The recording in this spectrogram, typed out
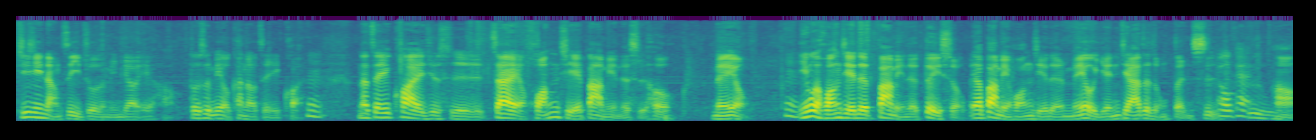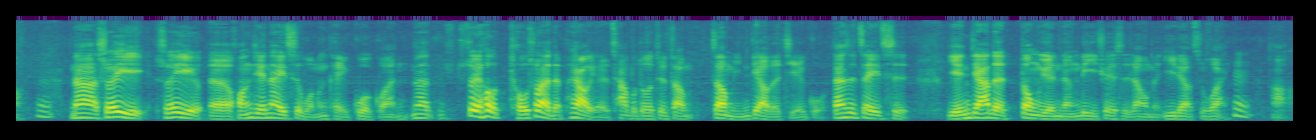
基进党自己做的民调也好，都是没有看到这一块。嗯那这一块就是在黄杰罢免的时候没有，因为黄杰的罢免的对手要罢免黄杰的人没有严家这种本事。OK，好，那所以所以呃，黄杰那一次我们可以过关，那最后投出来的票也差不多就照照民调的结果，但是这一次严家的动员能力确实让我们意料之外。嗯，好，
